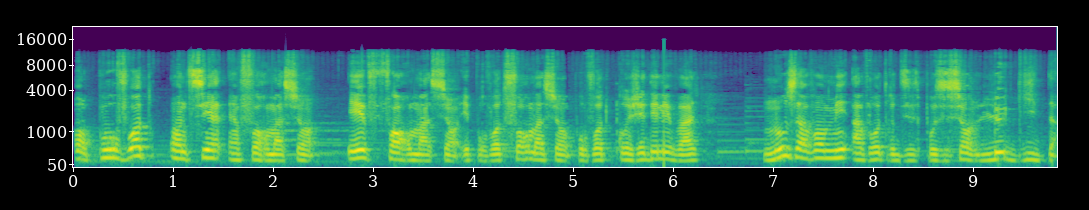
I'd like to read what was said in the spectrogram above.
pour votre entière information et formation, et pour votre formation, pour votre projet d'élevage, nous avons mis à votre disposition le guide.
